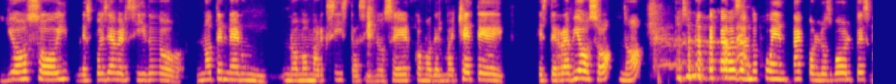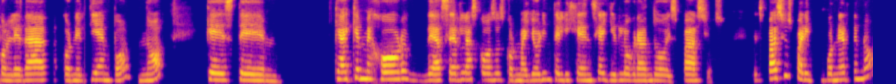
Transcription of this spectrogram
yo soy, después de haber sido, no tener un nomo marxista, sino ser como del machete este, rabioso, ¿no? Pues uno te acabas dando cuenta con los golpes, con la edad, con el tiempo, ¿no? Que este, que hay que mejor de hacer las cosas con mayor inteligencia y ir logrando espacios. Espacios para imponerte, no,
